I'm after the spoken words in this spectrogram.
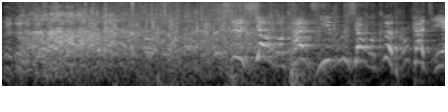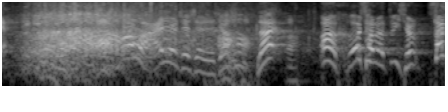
是向我看齐，不是向我个头看齐。什么玩意儿？这是来，按合唱的队形散开。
